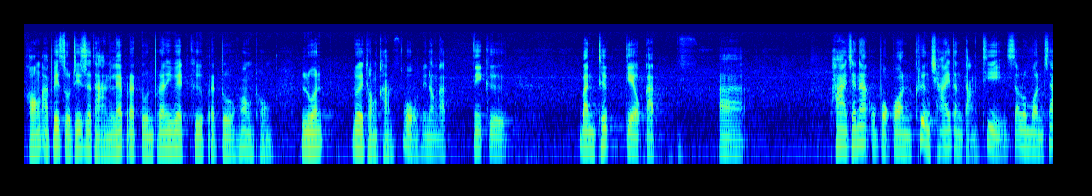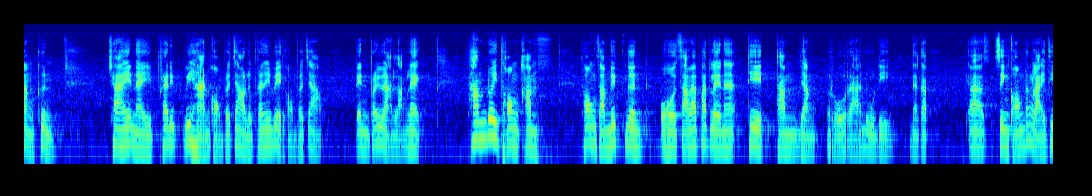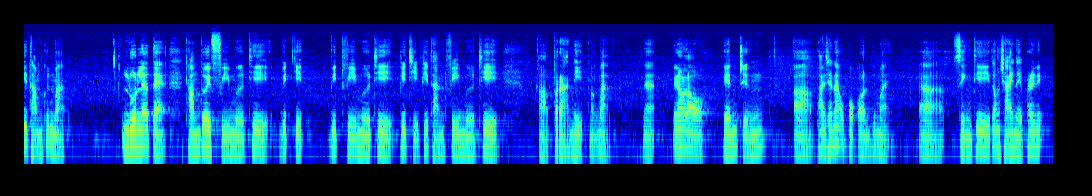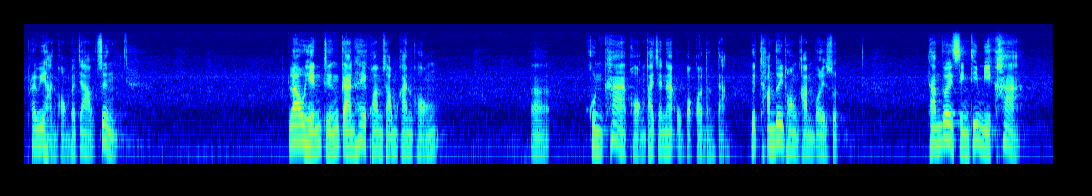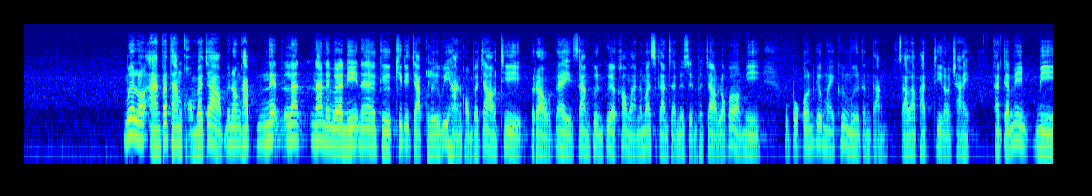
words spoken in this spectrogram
ของอภิสุทธิสถาน และประตูพระนิเวศคือประตูห้องโถงล้วนด้วยทองคำโอ้พี่น้องครับ นี่คือบันทึกเกี่ยวกับภาชนะอุปกรณ์เครื่องใช้ต่างๆ ที่ซาโลมอนสร้างขึ้น ใช้ในพระวิหารของพระเจ้า หรือพระนิเวศของพระเจ้า เป็นพระวิหารหลังแรกทำด้วยทองคำทองสำริดเงินโอ้โหสารพัดเลยนะที่ทำอย่างหรูหราดูดีนะครับสิ่งของทั้งหลายที่ทำขึ้นมาล้วนแล้วแต่ทำด้วยฝีมือที่วิจิตร วิถีมือที่พิถีพิถันฝีมือที่ปราณีตมากๆนะพี่น้องเราเห็นถึงภาชนะอุปกรณ์ขึ้นมาสิ่งที่ต้องใช้ในพระพระวิหารของพระเจ้า ซึ่ง เราเห็นถึงการให้ความสำคัญของอคุณค่าของภาชนะอุปกรณ์ต่าง ๆ คือทำด้วยทองคำบริสุทธิ์ทำด้วยสิ่งที่มีค่า เมื่อเราอ่านพระธรรมของพระเจ้าพี่น้องครับเนและหน้าในเวลานี้นะคือคิดจักรหรือวิหารของพระเจ้าที่เราได้สร้างขึ้นเพื่อเข้ามานมัสการสรรเสริญพระเจ้า เราก็มีอุปกรณ์เครื่องไม้เครื่องมือต่างๆ สารพัดที่เราใช้ อาจจะไม่มี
